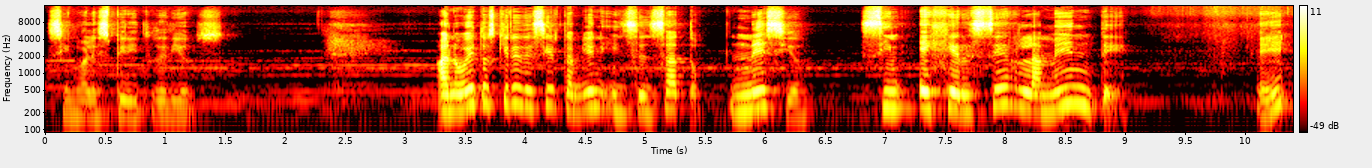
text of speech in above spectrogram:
sino al Espíritu de Dios. Anoetos quiere decir también insensato, necio, sin ejercer la mente. ¿Eh?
